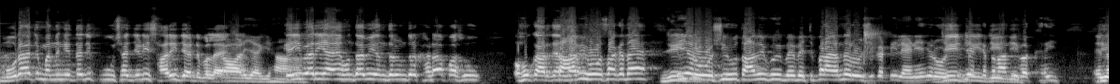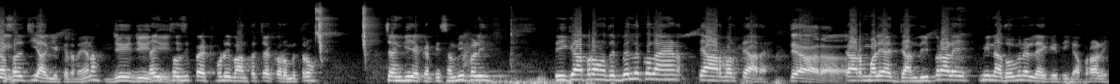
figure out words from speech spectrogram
ਮੋਹਰਾ ਚ ਮੰਨਗੇ ਤਾਂ ਦੀ ਪੂਛ ਆ ਜਿਹੜੀ ਸਾਰੀ ਜੈਡ ਬਲੈਕ ਕਾਲੀ ਆ ਗਈ ਹਾਂ। ਕਈ ਵਾਰੀ ਐ ਹੁੰਦਾ ਵੀ ਅੰਦਰ ਅੰਦਰ ਖੜਾ ਪਸ਼ੂ ਉਹ ਕਰ ਜਾਂਦਾ। ਤਾਂ ਵੀ ਹੋ ਸਕਦਾ ਹੈ। ਇਹ ਰੋਸ਼ੀ ਹੋ ਤਾਂ ਵੀ ਕੋਈ ਵਿੱਚ ਭਰਾ ਕਹਿੰਦਾ ਰੋਸ਼ੀ ਕੱਟੀ ਲੈਣੀ ਹੈ। ਜੀ ਰੋਸ਼ੀ ਵੀ ਇੱਕ ਤਰ੍ਹਾਂ ਦੀ। ਵੱਖਰੀ ਇਹ ਨਸਲ ਚ ਹੀ ਆ ਗਈ ਇੱਕ ਤਰ੍ਹਾਂ ਹੈ ਨਾ। ਜੀ ਜੀ ਜੀ ਇੱਥੋਂ ਅਸੀਂ ਪੈਟ ਥੋੜੀ ਬੰਤ ਚੈੱਕ ਕਰੋ ਮਿੱਤਰੋ। ਚੰਗੀ ਹੈ ਕੱਟੀ ਸੰਭੀ ਪਲੀ। ਟੀਕਾ ਭਰਾਉਣ ਤੇ ਬਿਲਕੁਲ ਐਨ ਤਿਆਰ ਵਰ ਤਿਆਰ ਹੈ। ਤਿਆਰ ਆ। ਕਰਮ ਵਾਲੇ ਅੱਜ ਜਾਂਦੀ ਭਰਾਲੇ ਮਹੀਨਾ ਦੋ ਮਹੀਨੇ ਲੈ ਕੇ ਟੀਕਾ ਭਰਾਲੇ।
